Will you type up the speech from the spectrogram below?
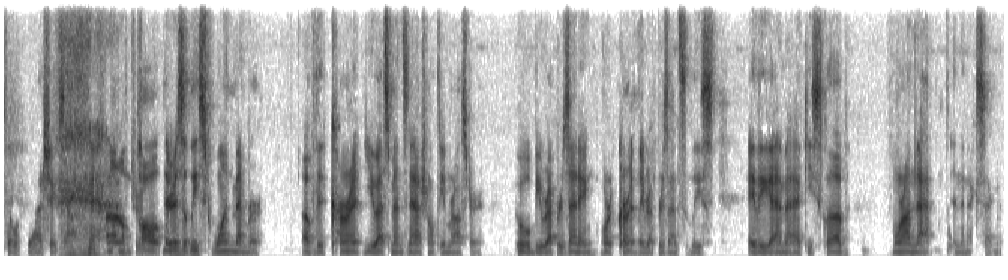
So we'll see how it shakes out. Um, Paul, there is at least one member of the current U.S. men's national team roster who will be representing, or currently represents at least, a Liga MX club. More on that in the next segment.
